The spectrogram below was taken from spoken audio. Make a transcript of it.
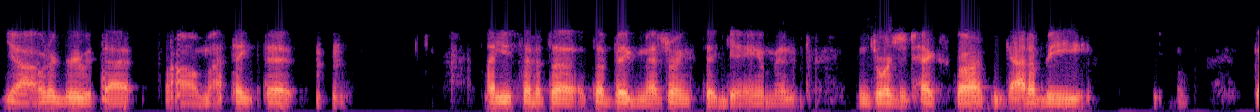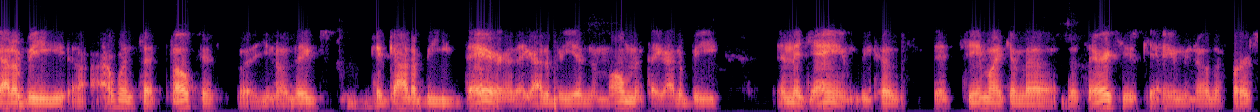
Yeah, I would agree with that. Um, I think that, like you said, it's a it's a big measuring stick game, and, and Georgia Tech's got to be got to be I wouldn't say focused, but you know they they got to be there. They got to be in the moment. They got to be in the game because it seemed like in the the Syracuse game, you know, the first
